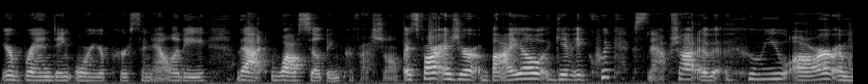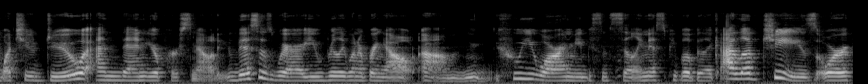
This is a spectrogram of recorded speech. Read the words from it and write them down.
your branding or your personality that while still being professional. As far as your bio, give a quick snapshot of who you are and what you do, and then your personality. This is where you really want to bring out um, who you are and maybe some silliness. People will be like, I love cheese, or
